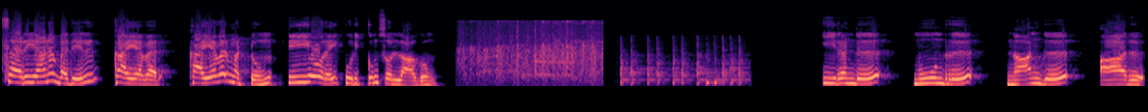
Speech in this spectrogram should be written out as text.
சரியான பதில் கயவர். கயவர் மட்டும் தீயோரை குறிக்கும் சொல்லாகும். இரண்டு மூன்று நான்கு ஆறு.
